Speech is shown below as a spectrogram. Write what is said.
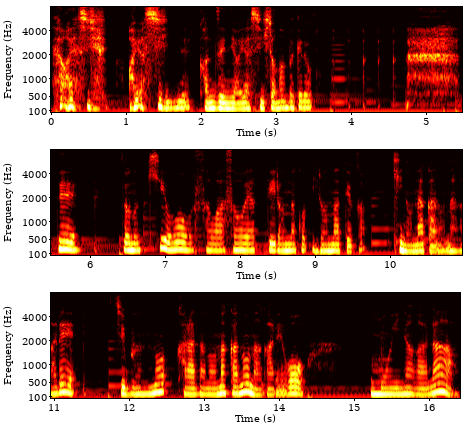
怪しい。怪しいね。完全に怪しい人なんだけど。で、その木を触、そうやっていろんなこと、いろんなっていうか、木の中の流れ、自分の体の中の流れを思いながら、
